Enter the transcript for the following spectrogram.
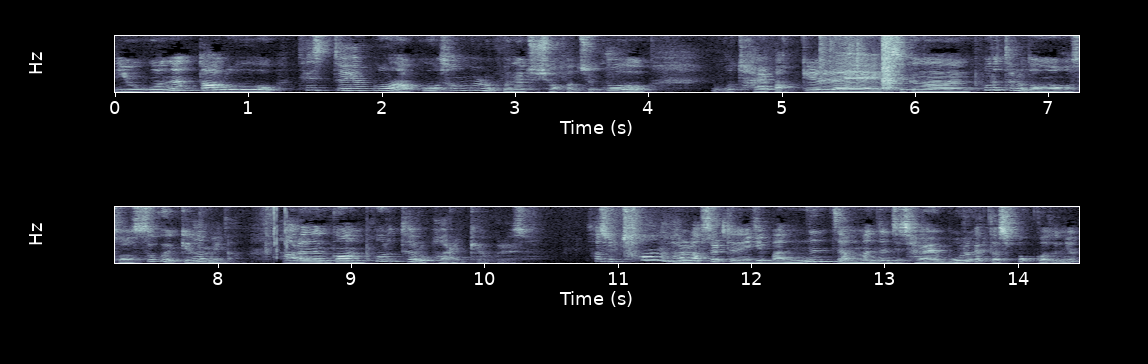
요거는 따로 테스트 해보라고 선물로 보내주셔가지고 이거 잘 맞길래 지금은 포르테로 넘어가서 쓰고 있긴 합니다. 바르는 건 포르테로 바를게요, 그래서. 사실 처음 발랐을 때는 이게 맞는지 안 맞는지 잘 모르겠다 싶었거든요.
